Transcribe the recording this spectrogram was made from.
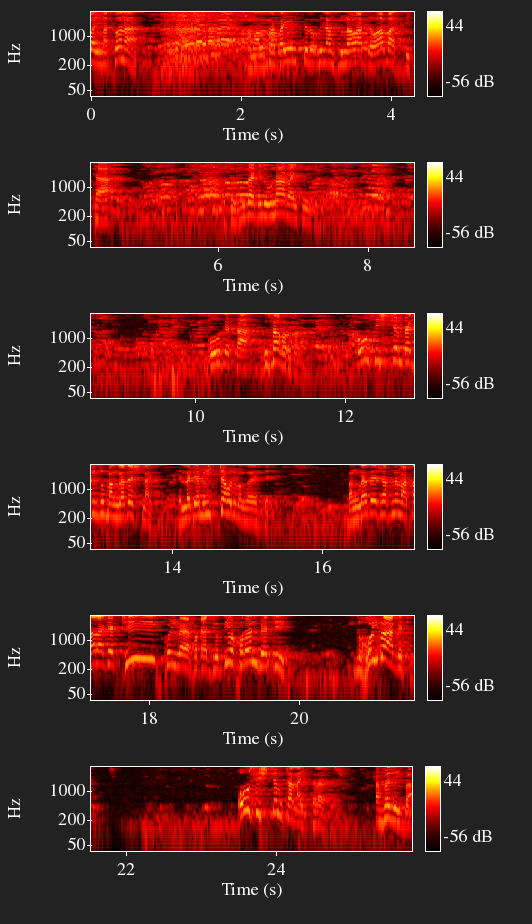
ভাই, মাথো না? আমার ওটা পাই এনতে কইলাম ফুলাওয়া দেওয়া বাদ দিঠা। তো বুঝা গেলে উনা রাইট হয়ে গেল। ও দেখা, গুছা করবা না। ও সিস্টেমটা কিন্তু বাংলাদেশ নাই। এর লাগে আমি ইচ্ছা করি বাংলাদেশ যাই বাংলাদেশ আপনি মাথার আগে ঠিক হইবা এখটা যদিও করেন বেঠিক কিন্তু হইবা আগে ঠিক। ও সিস্টেমটা নাই তারা দেশ। আপনি যাইবা।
